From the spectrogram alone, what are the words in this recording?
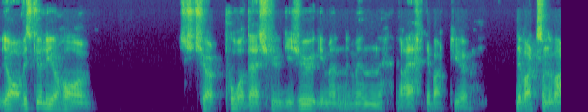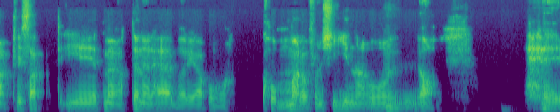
ja, vi skulle ju ha kört på där 2020 men, men ja, det vart ju det vart som det vart. Vi satt i ett möte när det här började att komma då från Kina och mm. ja, eh,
